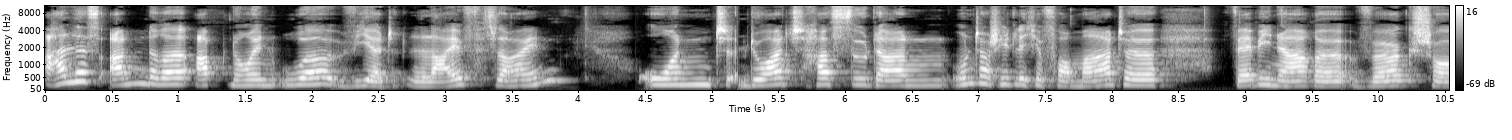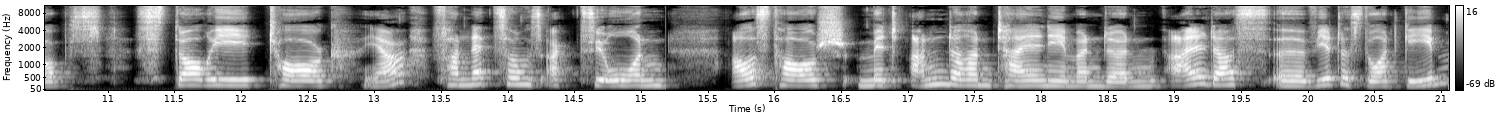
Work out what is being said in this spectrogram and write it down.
Alles andere ab 9 Uhr wird live sein. Und dort hast du dann unterschiedliche Formate, Webinare, Workshops, Story, Talk, ja, Vernetzungsaktionen, Austausch mit anderen Teilnehmenden. All das äh, wird es dort geben.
